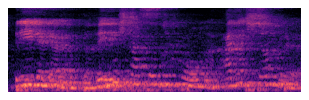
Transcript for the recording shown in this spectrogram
Brilha, garota, vem buscar seu diploma. Alexandra,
